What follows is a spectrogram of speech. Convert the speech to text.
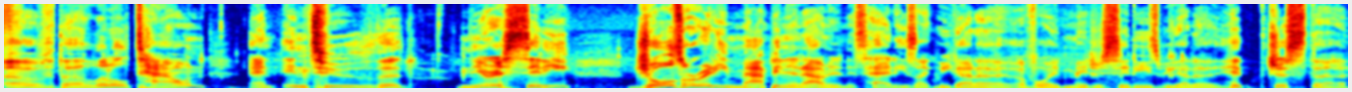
of the little town and into the nearest city. Joel's already mapping it out in his head. He's like, "We gotta avoid major cities. We gotta hit just the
